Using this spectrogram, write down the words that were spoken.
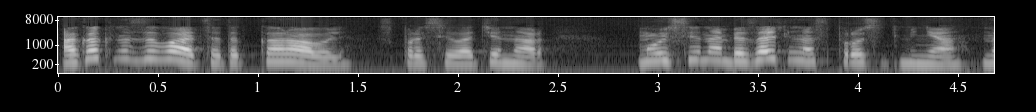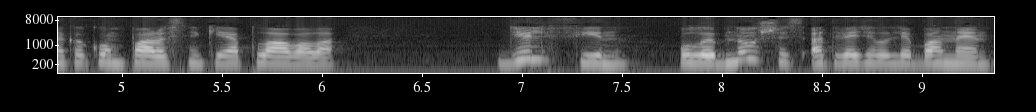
«А как называется этот корабль?» — спросил атинар. «Мой сын обязательно спросит меня, на каком паруснике я плавала». «Дельфин», — улыбнувшись, ответил Лебанен.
